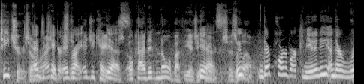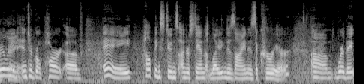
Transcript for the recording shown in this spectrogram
teachers, educators, right? Edu- right? Educators. Yes. Okay, I didn't know about the educators yes. as we, well. They're part of our community, and they're really okay. an integral part of a helping students understand that lighting design is a career, um, right. where they,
